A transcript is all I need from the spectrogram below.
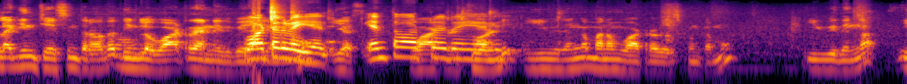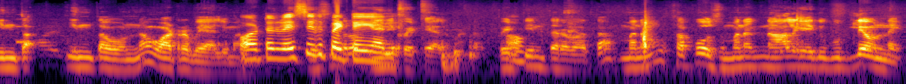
ప్లగ్ ఇన్ చేసిన తర్వాత దీనిలో వాటర్ అనేది Water వేయాలి. ఎంత Water వేయాలి? ఈ విధంగా మనం వాటర్ వేసుకుంటాము. ఈ విధంగా ఇంత ఇంత ఉన్న వాటర్ వేయాలి మనం. వాటర్ వేసి ఇది పెట్టేయాలి. పెట్టేయాలన్నమాట పెట్టిన తర్వాత మనం సపోజ్ మనకు నాలుగైదు గుడ్లే ఉన్నాయి.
